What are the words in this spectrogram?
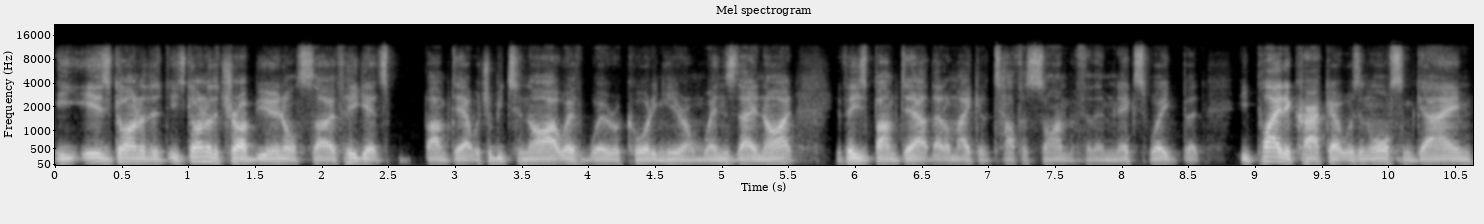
he is gone to the he's gone to the tribunal. So if he gets bumped out, which will be tonight, we're, we're recording here on Wednesday night. If he's bumped out, that'll make it a tough assignment for them next week. But he played a cracker. It was an awesome game.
